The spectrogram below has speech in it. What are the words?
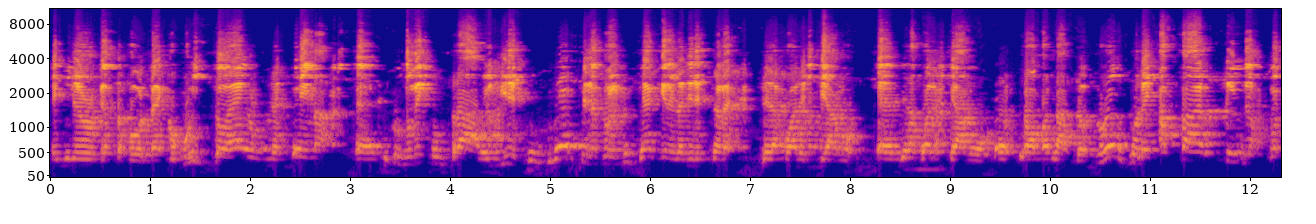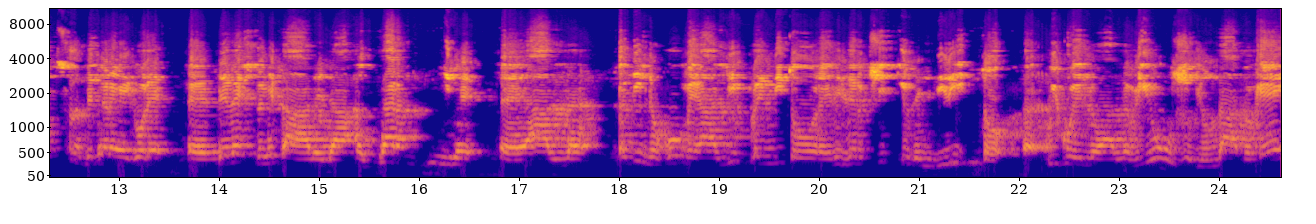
e delle loro piattaforme. Ecco, questo è un tema eh, secondo me centrale in direzioni diverse, naturalmente anche nella direzione della quale stiamo, eh, della quale stiamo, eh, stiamo parlando. Regole a parte l'attuazione delle regole deve essere tale da garantire al cittadino come all'imprenditore l'esercizio del diritto, eh, qui quello al riuso di un dato che è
